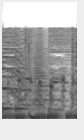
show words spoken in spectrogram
Bye.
